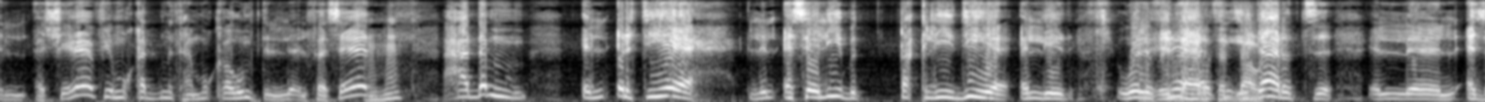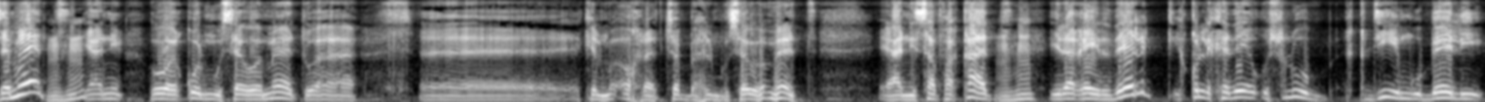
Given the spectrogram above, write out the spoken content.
الأشياء في مقدمتها مقاومة الفساد. عدم الارتياح للأساليب التقليدية اللي ولفناها في الدولة. إدارة ال- الأزمات مهم. يعني هو يقول مساومات و آه، كلمة أخرى تشبه المساومات يعني صفقات مهم. إلى غير ذلك يقول لك هذا أسلوب قديم وبالي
